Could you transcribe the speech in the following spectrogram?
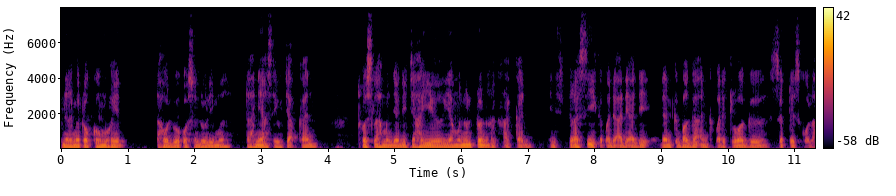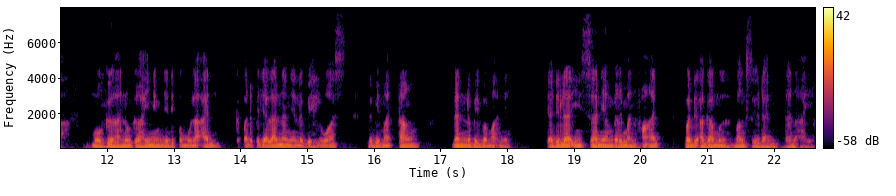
penerima tokoh murid tahun 2025, tahniah saya ucapkan teruslah menjadi cahaya yang menuntun rakan-rakan inspirasi kepada adik-adik dan kebanggaan kepada keluarga serta sekolah. Moga anugerah ini menjadi permulaan kepada perjalanan yang lebih luas, lebih matang dan lebih bermakna. Jadilah insan yang beri manfaat pada agama, bangsa dan tanah air.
